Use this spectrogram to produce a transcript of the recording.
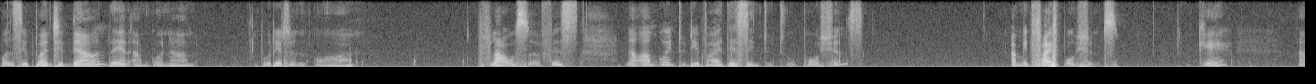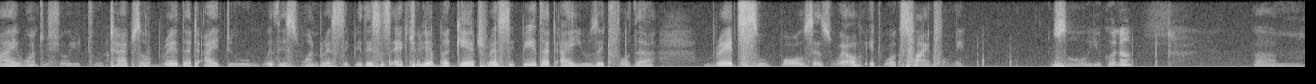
once you punch it down then I'm gonna put it on um, a flour surface. Now I'm going to divide this into two portions. I mean five portions okay? I want to show you two types of bread that I do with this one recipe. This is actually a baguette recipe that I use it for the bread soup balls as well. It works fine for me. So you're gonna um,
